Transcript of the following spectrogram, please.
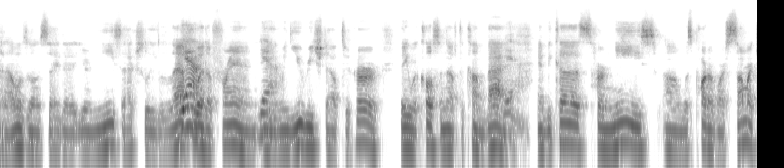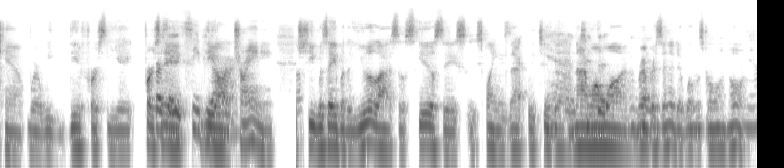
And I was going to say that your niece actually left Yeah. with a friend. Yeah. And when you reached out to her, they were close enough to come back. Yeah. And because her niece um, was part of our summer camp where we did first EA, first, First aid, aid CPR. Training, she was able to utilize those skills to ex- explain exactly to Yeah, to the the- 911 mhm. representative what was going on. Yeah.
